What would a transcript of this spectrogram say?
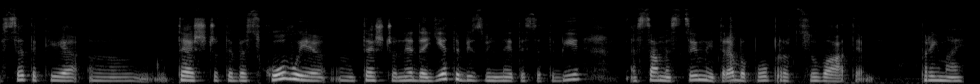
все-таки е, те, що тебе сковує, е, те, що не дає тобі звільнитися, тобі саме з цим і треба попрацювати. Приймай.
